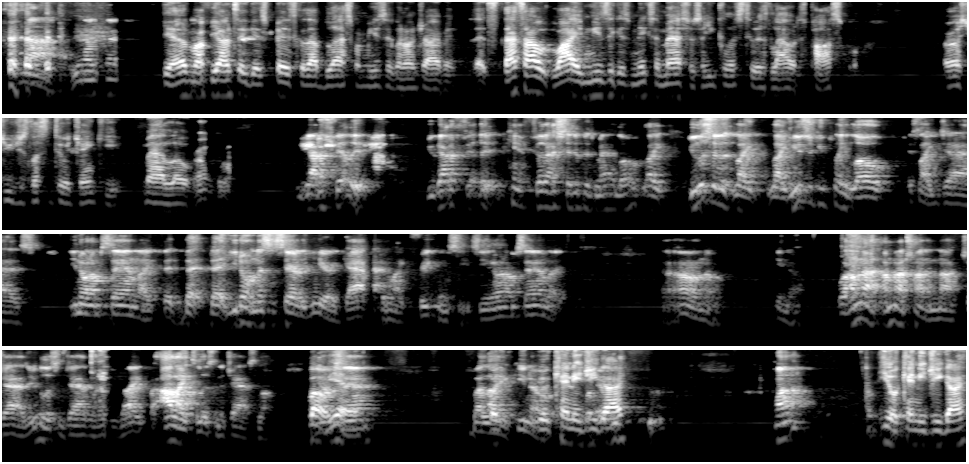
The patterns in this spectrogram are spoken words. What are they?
nah, you know what I'm saying? Yeah, my fiance gets pissed because I blast my music when I'm driving. That's that's how why music is mixed and mastered so you can listen to it as loud as possible, or else you just listen to it janky, mad low. Right. You gotta feel it. You gotta feel it. You can't feel that shit if it's mad low. Like you listen to like like music you play low, it's like jazz you know what I'm saying? Like that, that, that you don't necessarily hear a gap in like frequencies. You know what I'm saying? Like, I don't know. You know. Well, I'm not. I'm not trying to knock jazz. You can listen to jazz whenever you like, but I like to listen to jazz low. Well, you know yeah. But like, you know, you a Kenny G guy? Huh? You a Kenny G guy?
